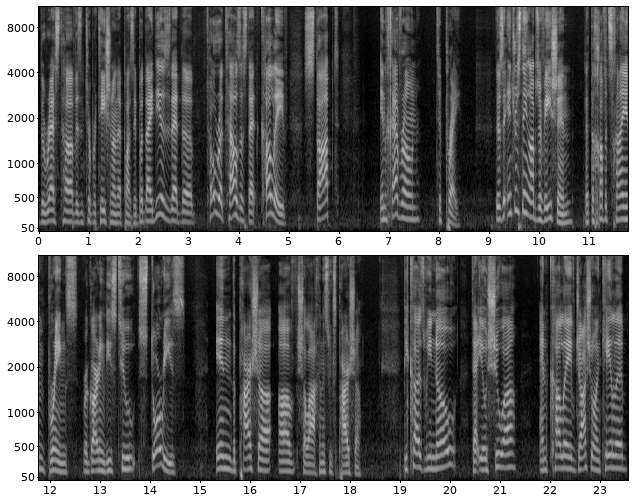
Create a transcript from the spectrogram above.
the rest of his interpretation on that pasuk. But the idea is that the Torah tells us that Kalev stopped in Hebron to pray. There's an interesting observation that the Chafetz Chaim brings regarding these two stories in the parsha of Shelach in this week's parsha, because we know that Yoshua and Kalev, Joshua and Caleb,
